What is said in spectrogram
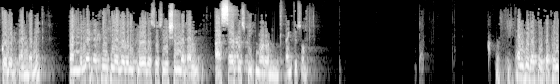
COVID pandemic. From millet, I think he has a very close association that I'll ask Sir to speak more on. it. Thank you so much. Thank you, Dr. Kapil.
